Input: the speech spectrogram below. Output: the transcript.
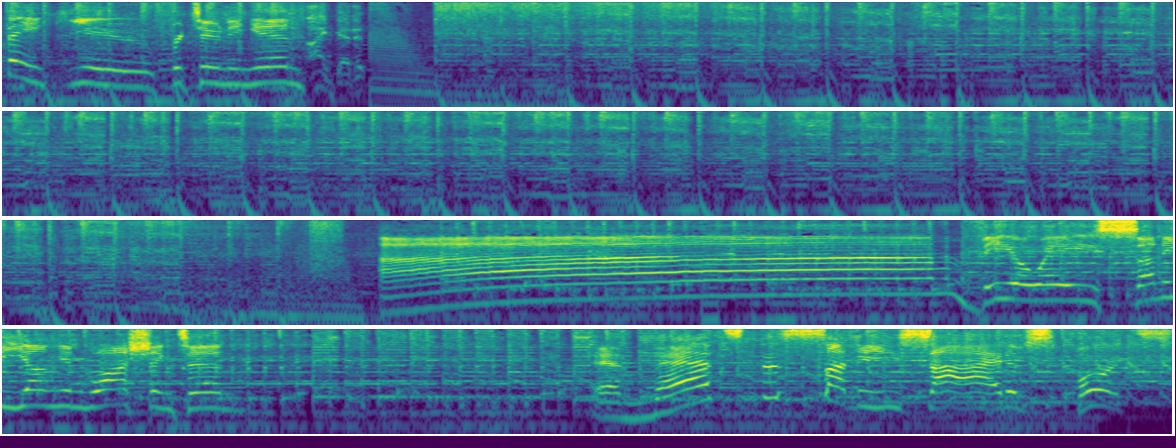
Thank you for tuning in. I get it. Sonny Young in Washington. And that's the sunny side of sports.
